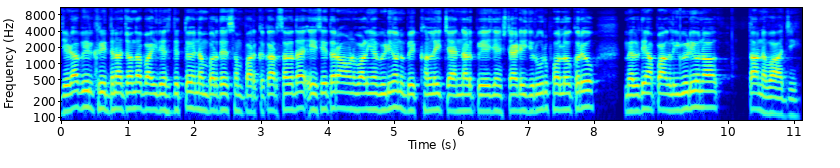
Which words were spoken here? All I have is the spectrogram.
ਜਿਹੜਾ ਵੀਰ ਖਰੀਦਣਾ ਚਾਹੁੰਦਾ ਬਾਈ ਦੇ ਇਸ ਦਿੱਤੇ ਹੋਏ ਨੰਬਰ ਤੇ ਸੰਪਰਕ ਕਰ ਸਕਦਾ ਹੈ। ਇਸੇ ਤਰ੍ਹਾਂ ਆਉਣ ਵਾਲੀਆਂ ਵੀਡੀਓ ਨੂੰ ਵੇਖਣ ਲਈ ਚੈਨਲ ਪੇਜ ਇੰਸਟਾ ਆਈਡੀ ਜਰੂਰ ਫੋਲੋ ਕਰਿਓ। ਮਿਲਦੇ ਹਾਂ ਆਪਾਂ ਅਗਲੀ ਵੀਡੀਓ ਨਾਲ। ਧੰਨਵਾਦ ਜੀ।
